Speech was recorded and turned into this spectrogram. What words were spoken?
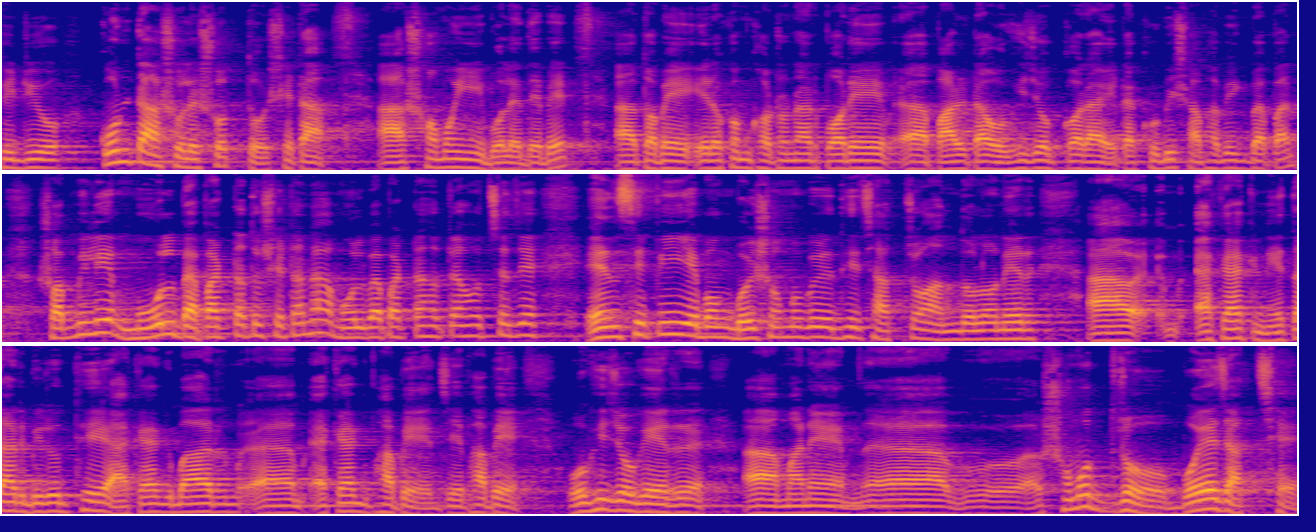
ভিডিও কোনটা আসলে সত্য সেটা সময়ই বলে দেবে। তবে এরকম ঘটনার পরে পাল্টা অভিযোগ করা এটা খুবই স্বাভাবিক ব্যাপার। সব মিলিয়ে মূল ব্যাপারটা তো সেটা না, মূল ব্যাপারটা হচ্ছে- যে এনসিপি এবং বৈষম্য বিরোধী ছাত্র আন্দোলনের এক এক নেতার বিরুদ্ধে এক একবার এক একভাবে যেভাবে অভিযোগের মানে সমুদ্র বয়ে যাচ্ছে,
